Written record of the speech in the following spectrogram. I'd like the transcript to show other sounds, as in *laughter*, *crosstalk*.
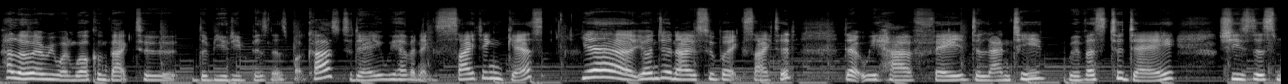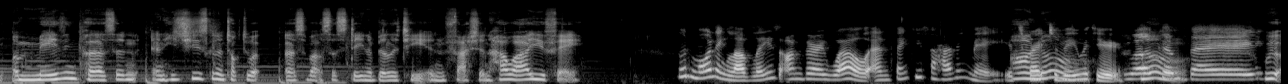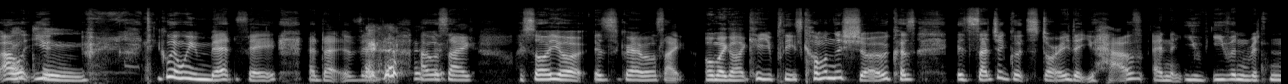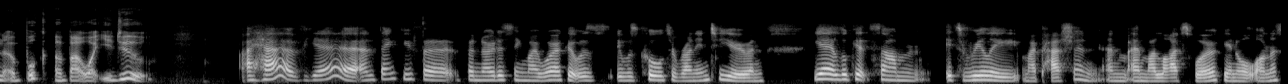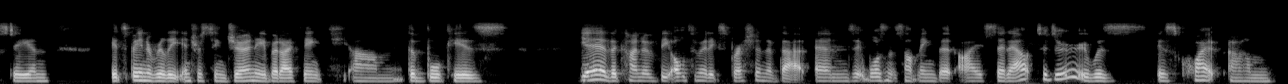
Hello, everyone. Welcome back to the Beauty Business Podcast. Today we have an exciting guest. Yeah, Yonja and I are super excited that we have Faye De Lanty with us today. She's this amazing person, and he, she's going to talk to us about sustainability in fashion. How are you, Faye? Good morning, lovelies. I'm very well, and thank you for having me. It's oh, great no. to be with you. Welcome, no. Faye. We, I, thank you. you. *laughs* I think when we met Faye at that event, I was *laughs* like, I saw your Instagram. I was like, oh my God, can you please come on the show? Because it's such a good story that you have. And you've even written a book about what you do. I have, yeah. And thank you for, for noticing my work. It was, it was cool to run into you. And yeah, look, it's, um, it's really my passion and, and my life's work in all honesty. And it's been a really interesting journey, but I think, um, the book is, yeah, the kind of the ultimate expression of that. And it wasn't something that I set out to do. It was is quite um,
